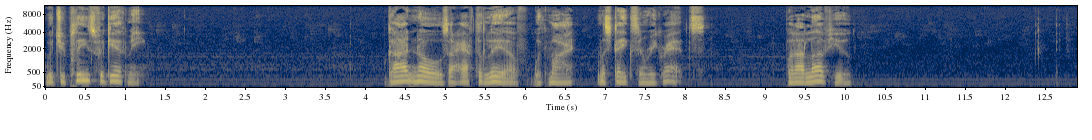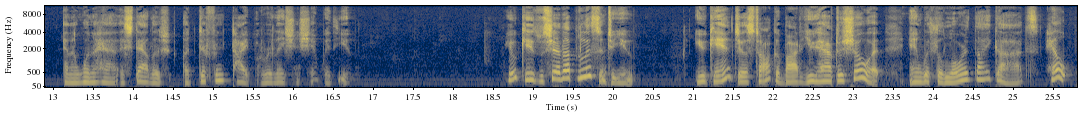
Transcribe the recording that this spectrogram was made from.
Would you please forgive me? God knows I have to live with my mistakes and regrets. But I love you and I want to have establish a different type of relationship with you. Your kids will shut up and listen to you. You can't just talk about it, you have to show it. And with the Lord thy God's help,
